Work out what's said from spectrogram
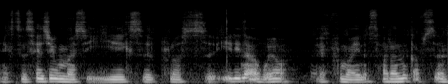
x 세제곱 마이너스 2x 플러스 1이 나오고요. f 마이너스 4라는 값은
